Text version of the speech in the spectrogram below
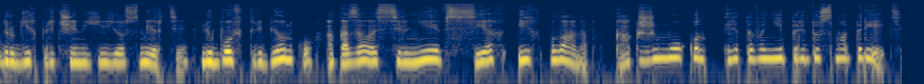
других причин ее смерти. Любовь к ребенку оказалась сильнее всех их планов. Как же мог он этого не предусмотреть?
